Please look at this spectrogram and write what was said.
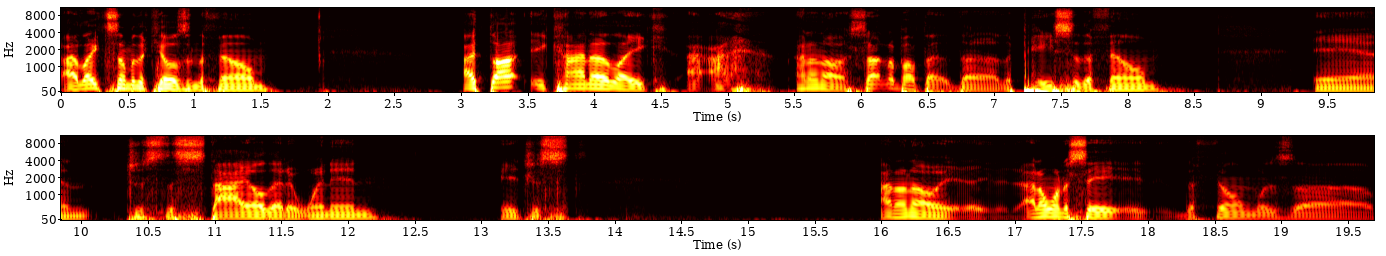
I liked some of the kills in the film. I thought it kind of like I, I I don't know something about the, the the pace of the film and just the style that it went in. It just I don't know. I don't want to say the film was uh,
